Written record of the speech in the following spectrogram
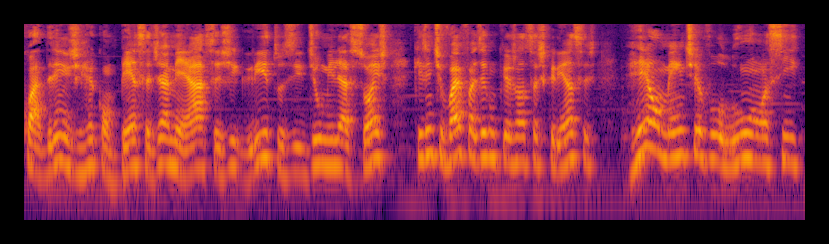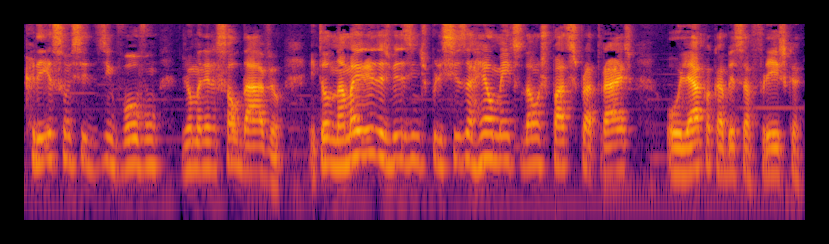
quadrinhos de recompensa, de ameaças, de gritos e de humilhações, que a gente vai fazer com que as nossas crianças realmente evoluam assim e cresçam e se desenvolvam de uma maneira saudável. Então, na maioria das vezes a gente precisa realmente dar uns passos para trás, olhar com a cabeça fresca,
